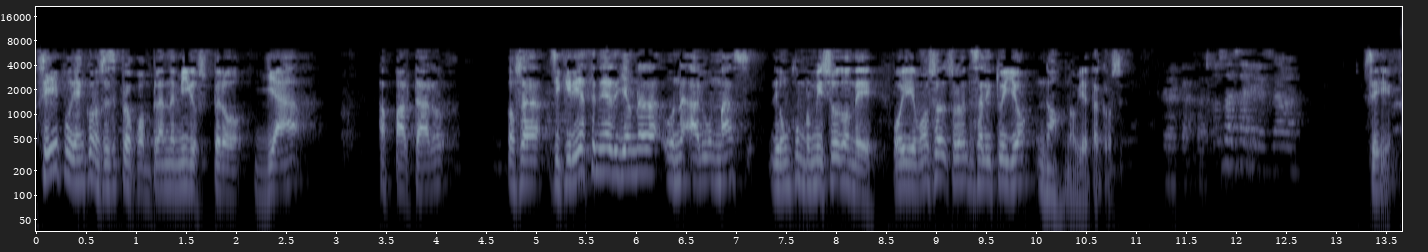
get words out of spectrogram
Sí, podían conocerse, pero con plan de amigos. Pero ya apartar, o sea, si querías tener ya una, una- algo más de un compromiso donde, oye, vamos a solamente salir tú y yo, no, no había tal cosa. O sea, se arriesgaban. Sí.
